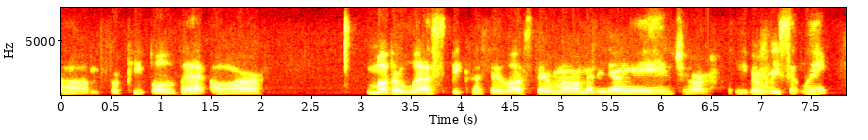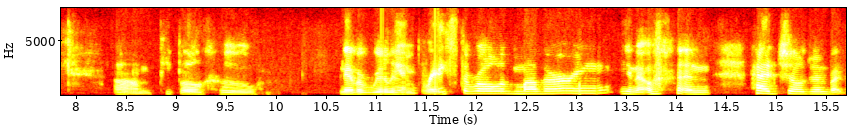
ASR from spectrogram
um, for people that are motherless because they lost their mom at a young age or even recently, um, people who never really embraced the role of mothering, you know, and had children, but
